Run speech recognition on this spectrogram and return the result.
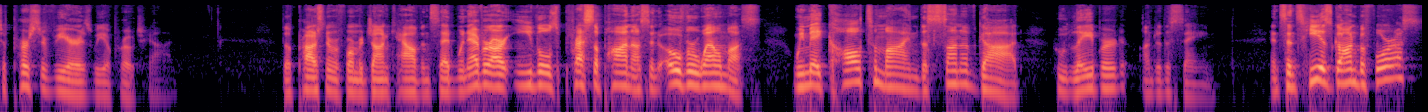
to persevere as we approach God. The Protestant reformer John Calvin said, Whenever our evils press upon us and overwhelm us, we may call to mind the Son of God who labored under the same. And since he has gone before us,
